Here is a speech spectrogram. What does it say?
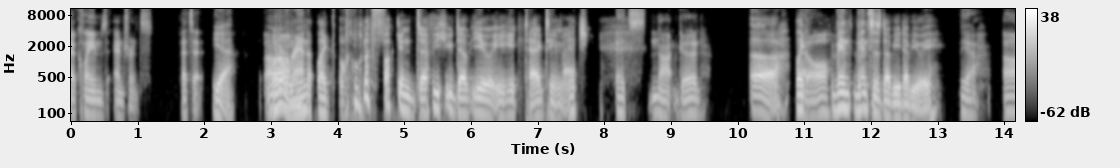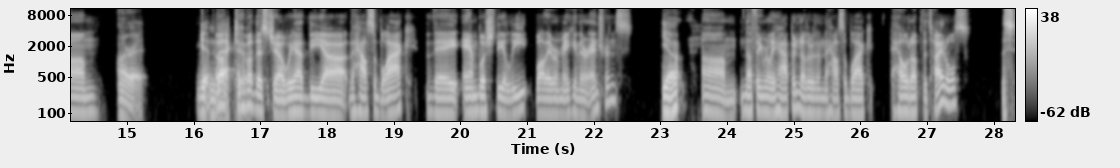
Acclaim's entrance. That's it. Yeah. What a Um, random, like, what a fucking WWE tag team match. It's not good Uh, like at all. Vince, Vince's WWE. Yeah. Um. All right, getting back to how it. about this, Joe? We had the uh the House of Black. They ambushed the Elite while they were making their entrance. Yeah, Um, nothing really happened other than the House of Black held up the titles. this,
